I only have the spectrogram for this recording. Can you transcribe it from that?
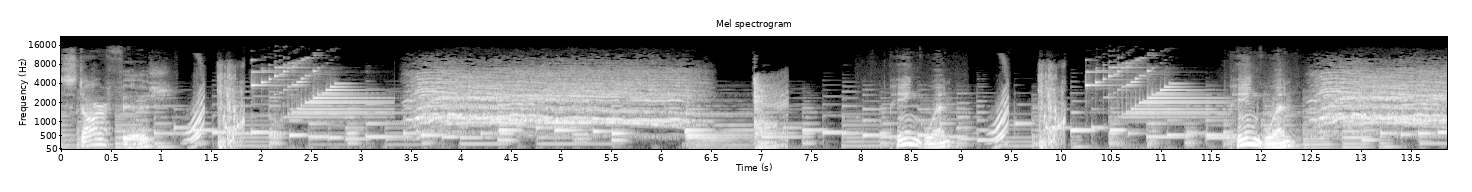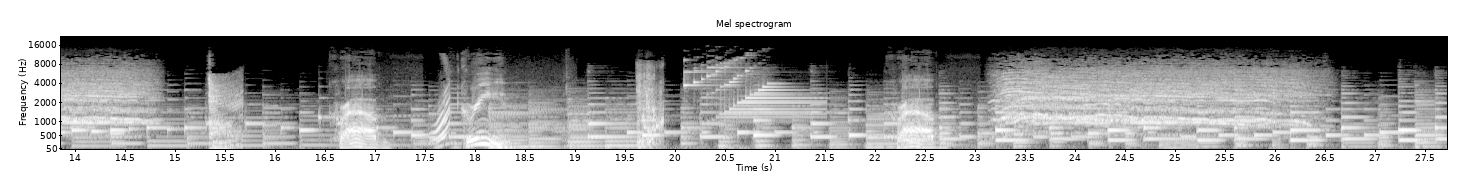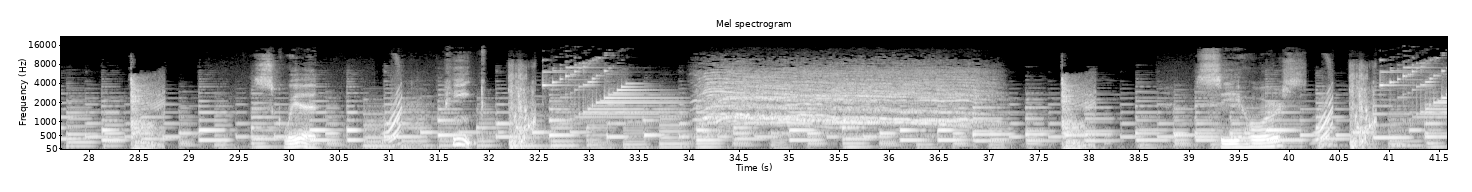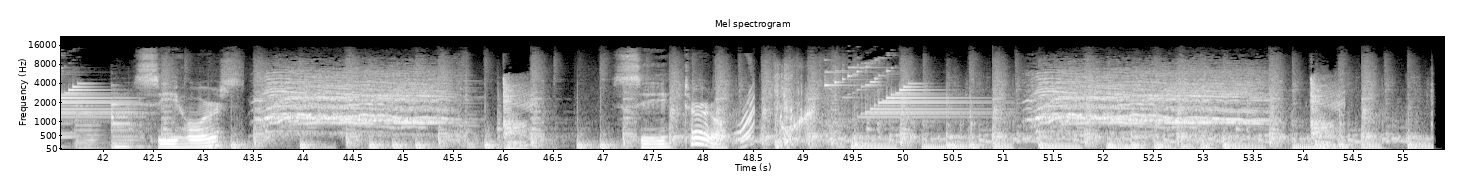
starfish? Penguin? Penguin? Crab? Green crab. Squid. Pink. Seahorse. Seahorse. Sea turtle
